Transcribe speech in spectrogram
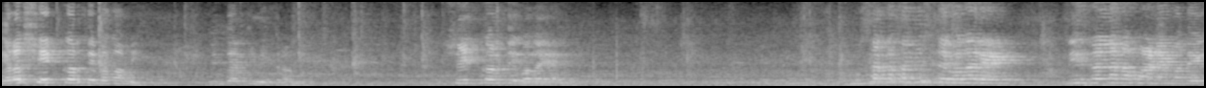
याला शेक करते बघा मी विद्यार्थी मित्रांनो. शेक करते बघा याला. भुसा कसा दिसते बघा रे? विरघळला का पाण्यामध्ये?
